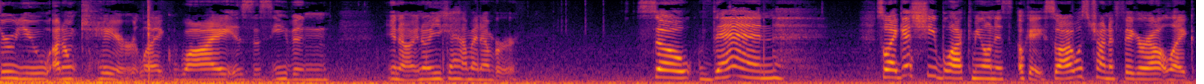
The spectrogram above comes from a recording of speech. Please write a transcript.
through you. I don't care. Like, why is this even? You know, you know, you can have my number. So then, so I guess she blocked me on his. Okay, so I was trying to figure out like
